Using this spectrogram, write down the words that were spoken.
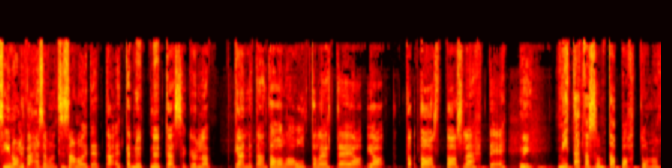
siinä oli vähän semmoinen, että sä sanoit, että, että nyt, nyt tässä kyllä käännetään tavallaan uutta lehteä ja, ja ta- taas, taas lähtee. Niin. Mitä tässä on tapahtunut?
